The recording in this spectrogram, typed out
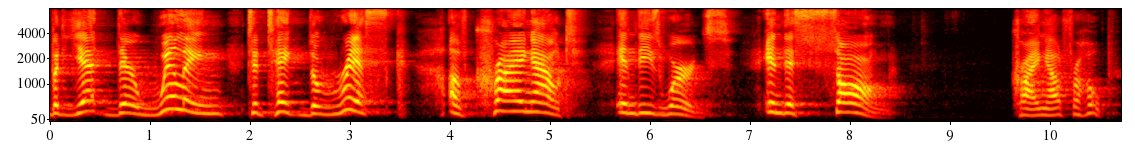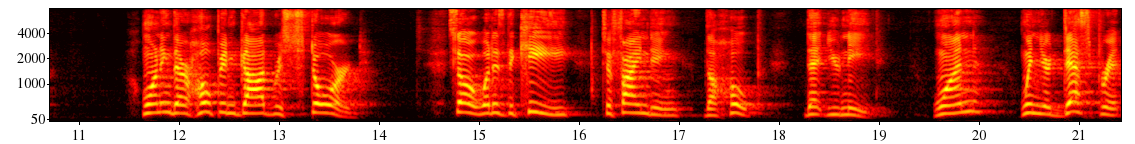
but yet they're willing to take the risk of crying out in these words, in this song, crying out for hope, wanting their hope in God restored. So, what is the key to finding the hope that you need? One, when you're desperate,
